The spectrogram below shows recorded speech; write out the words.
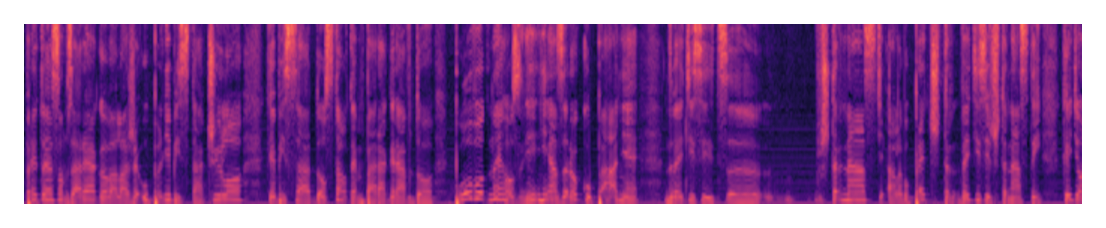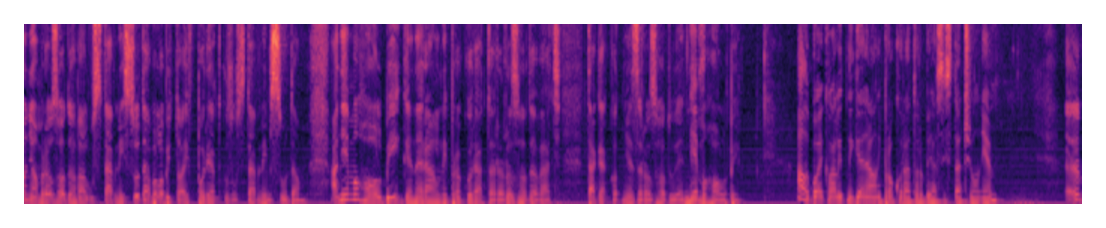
Preto ja som zareagovala, že úplne by stačilo, keby sa dostal ten paragraf do pôvodného znenia z roku páne 2000 14 alebo pred 2014, keď o ňom rozhodoval ústavný súd a bolo by to aj v poriadku s ústavným súdom. A nemohol by generálny prokurátor rozhodovať tak, ako dnes rozhoduje. Nemohol by. Alebo aj kvalitný generálny prokurátor by asi stačil, nie? E,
